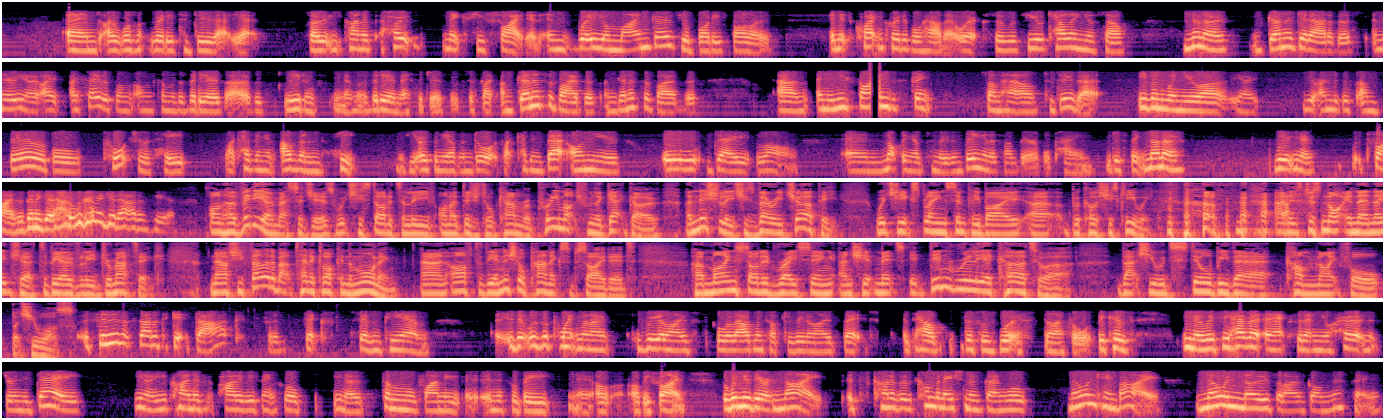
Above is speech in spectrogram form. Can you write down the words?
And I wasn't ready to do that yet. So you kind of hope makes you fight it. And where your mind goes, your body follows. And it's quite incredible how that works. So if you're telling yourself, no, no, I'm gonna get out of this, and there, you know, I, I say this on, on some of the videos I was leaving, you know, my video messages. It's just like, I'm gonna survive this, I'm gonna survive this. Um, and then you find the strength somehow to do that, even when you are, you know, you're under this unbearable, torturous heat, like having an oven heat. If you open the oven door, it's like having that on you all day long and not being able to move and being in this unbearable pain. You just think, no, no, we, you know, it's fine. We're going to get out. We're going to get out of here on her video messages, which she started to leave on her digital camera pretty much from the get go, initially she's very chirpy, which she explains simply by uh, because she's Kiwi. and it's just not in their nature to be overly dramatic. Now, she fell at about 10 o'clock in the morning, and after the initial panic subsided, her mind started racing, and she admits it didn't really occur to her that she would still be there come nightfall, but she was. As soon as it started to get dark, sort of 6, 7 p.m., it was a point when I realized or allowed myself to realize that how this was worse than I thought. Because, you know, if you have an accident and you're hurt and it's during the day, you know, you kind of, part of you thinks, well, you know, someone will find me and this will be, you know, I'll, I'll be fine. But when you're there at night, it's kind of a combination of going, well, no one came by. No one knows that I've gone missing.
